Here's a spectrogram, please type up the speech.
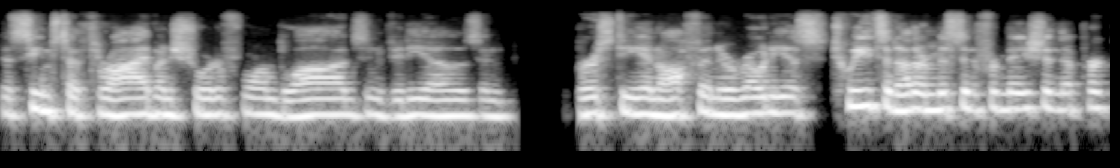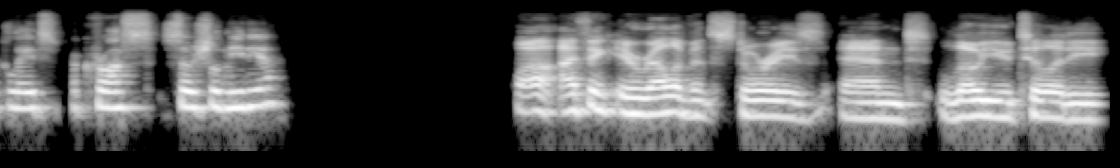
that seems to thrive on shorter form blogs and videos and bursty and often erroneous tweets and other misinformation that percolates across social media? Well, I think irrelevant stories and low utility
